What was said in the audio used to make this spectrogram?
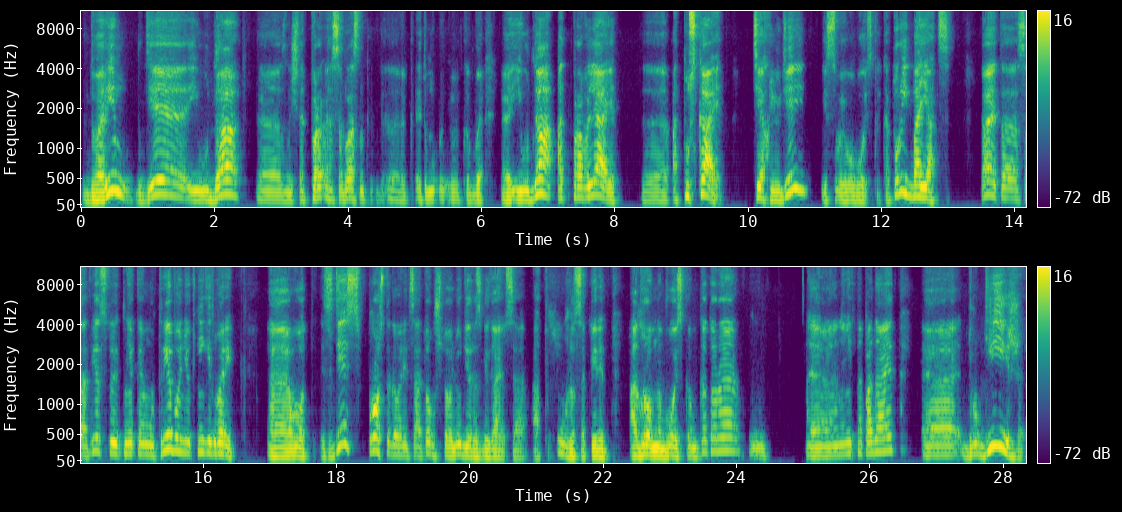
Дворим, где Иуда Э, значит, согласно э, этому, э, как бы, Иуда отправляет, отпускает тех людей из своего войска, которые боятся. Да, это соответствует некоему требованию книги Дворим. Вот. Здесь просто говорится о том, что люди разбегаются от ужаса перед огромным войском, которое на них нападает. Другие же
